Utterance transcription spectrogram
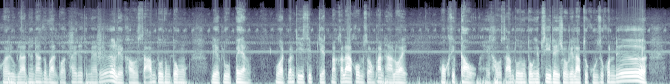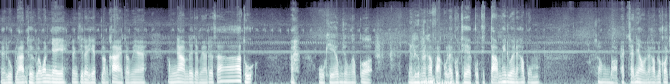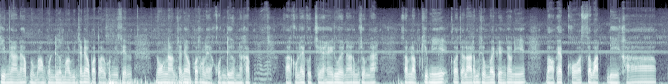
ขอให้ลูกหลานเดินทางกลับบ้านปลอดภัยเด้อเจ้าแม่เด้อเรียกเขาสามตัวตรงๆเรียกรูปแป้งงวดวันที่17มกราคม 2569ให้เขาสามตัวตรงๆ FC ได้โชคได้ลาบสุขุสุคนเด้อให้ลูกหลานถึกรางวัลใหญ่จังสิได้เฮ็ดหลังคาให้เจ้าแม่งามๆเด้อเจ้าแม่เด้อสาธุอะโอเคครับคุณผู้ชมครับก็อย่าลืมนะครับ ฝากกดไลค์กดแชร์กดติดตามให้ด้วยนะครับผมช่องบ่าวแพ็กชาแนลนะครับแล้วก็ทีมงานนะครับหนุ่มอามคนเดิมมาวินชาแนลป้าต่อยคนมีเซนน้องน้ำชาแนลพ่อทองแหลกคนเดิมนะครับ ฝากกดไลค์กดแชร์ให้ด้วยนะท่านผู้ชมนะ สำหรับคลิปนี้ก็จะลาท่านผู้ชมไว้เพียงเท่านี้ บ่าวแพ็กขอสวัสดีครับ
